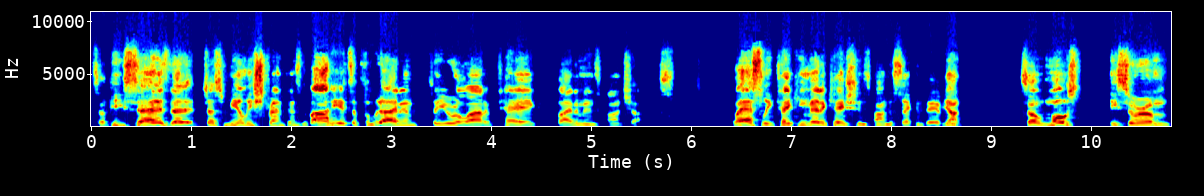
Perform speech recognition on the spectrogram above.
So he says that it just merely strengthens the body. It's a food item, so you're allowed to take vitamins on Shabbos. Lastly, taking medications on the second day of Yom. So most Isurim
